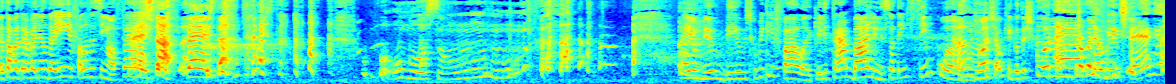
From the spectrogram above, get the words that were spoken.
Eu tava trabalhando aí, falando assim, ó, festa, festa. O, o moço. hum, hum. Aí eu, meu Deus, como é que ele fala? Que ele trabalha, ele só tem cinco anos. Aham. Vão achar o quê? Que eu tô explorando É, trabalho se alguém pega.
